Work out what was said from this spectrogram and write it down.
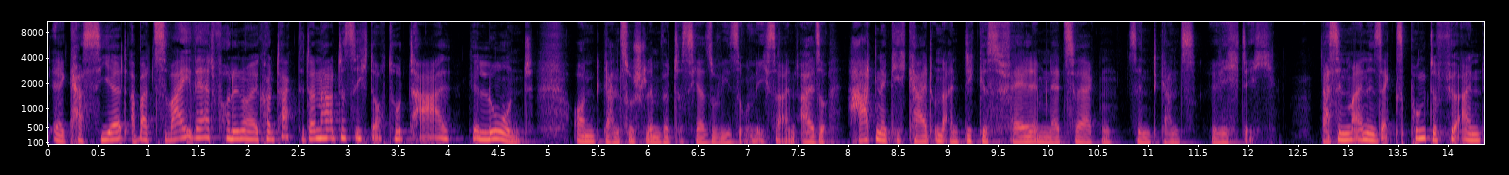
äh, kassiert, aber zwei wertvolle neue Kontakte, dann hat es sich doch total gelohnt. Und ganz so schlimm wird es ja sowieso nicht sein. Also Hartnäckigkeit und ein dickes Fell im Netzwerken sind ganz wichtig. Das sind meine sechs Punkte für ein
